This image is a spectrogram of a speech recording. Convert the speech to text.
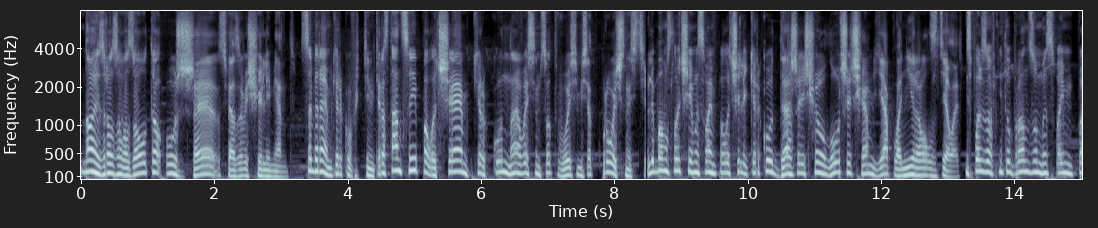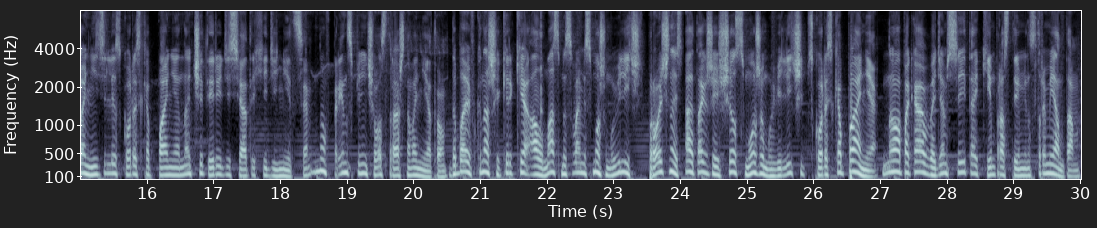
но из розового золота уже связывающий элемент. Собираем кирку в тинкер-станции получаем кирку на 880 прочности. В любом случае мы с вами получили кирку даже еще лучше, чем я планировал сделать. Использовав не ту бронзу, мы с вами понизили скорость копания на 4 десятых единицы. Ну, в принципе, ничего страшного нету. Добавив к нашей кирке алмаз, мы с вами сможем увеличить прочность, а также еще сможем увеличить скорость копания. Ну а пока обойдемся и таким простым инструментом там.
